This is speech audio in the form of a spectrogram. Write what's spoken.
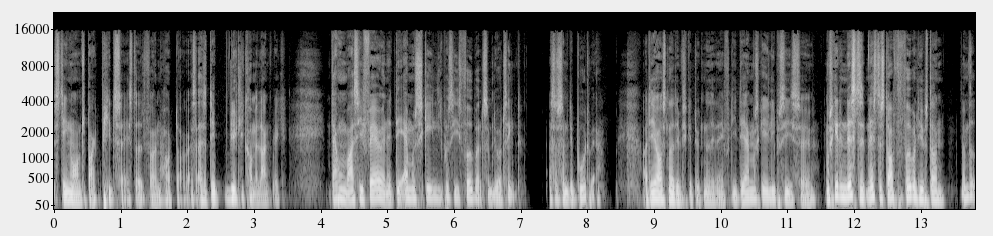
stenhornsbagt pizza i stedet for en hotdog. Altså, altså, det er virkelig kommet langt væk. Der må man bare sige, Færøerne, det er måske lige præcis fodbold, som det var tænkt. Altså, som det burde være. Og det er også noget, det vi skal dykke ned i dag, fordi det er måske lige præcis... Øh, måske det næste, næste stop for fodboldhipsteren. Hvem ved?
